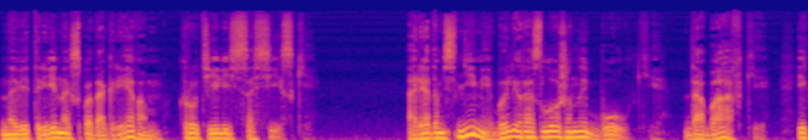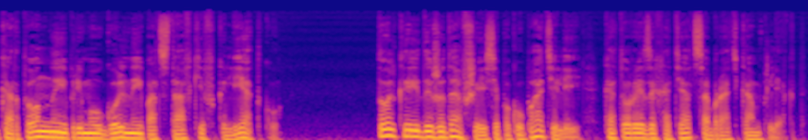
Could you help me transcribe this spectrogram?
На витринах с подогревом крутились сосиски. А рядом с ними были разложены булки, добавки и картонные прямоугольные подставки в клетку, только и дожидавшиеся покупателей, которые захотят собрать комплект.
